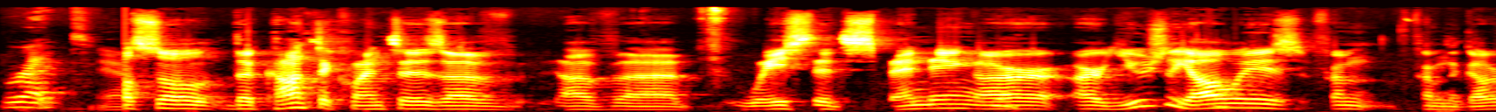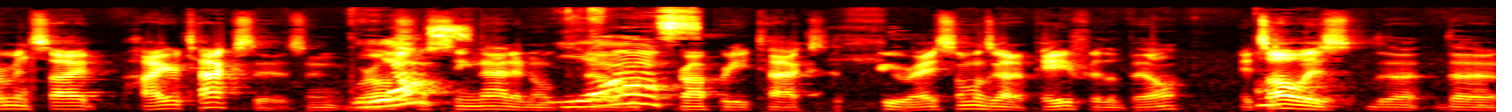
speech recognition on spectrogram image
Right. Yeah. Also, the consequences of of uh, wasted spending are are usually always from from the government side higher taxes, and we're yes. also seeing that in Oakville yes. property taxes too, right? Someone's got to pay for the bill. It's always the the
